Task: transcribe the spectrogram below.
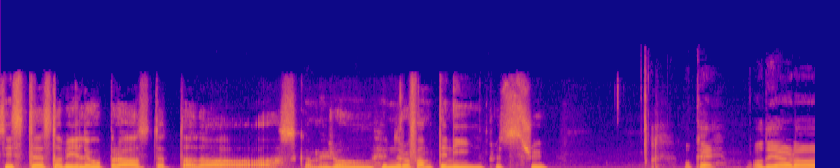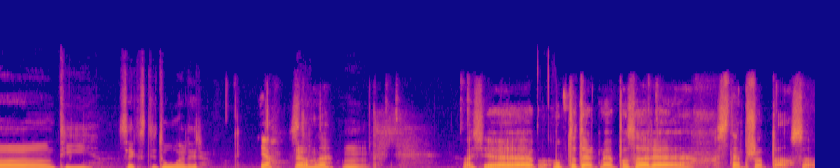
Siste stabile opera støtta da Skal vi se 159 pluss 7. OK. Og det er da 1062, eller? Ja, stemmer ja. det. Mm. Jeg har ikke oppdatert meg på så disse snapshoter, så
